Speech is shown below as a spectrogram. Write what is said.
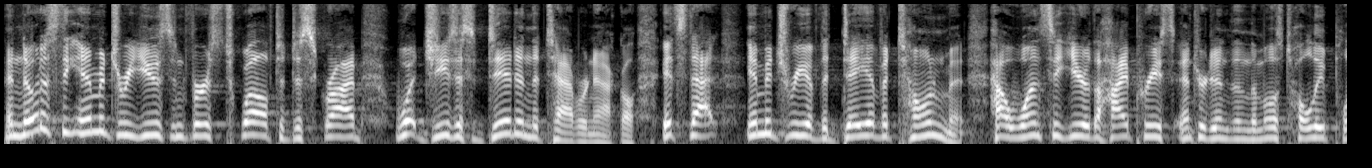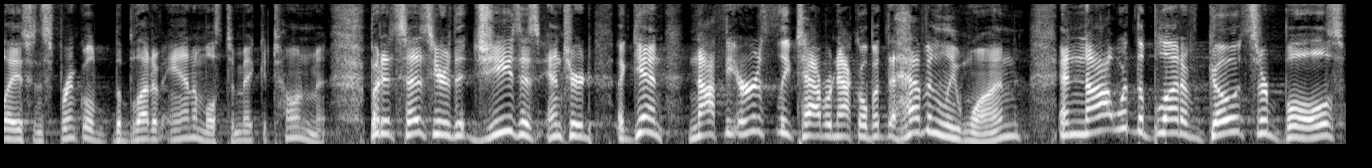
And notice the imagery used in verse 12 to describe what Jesus did in the tabernacle. It's that imagery of the Day of Atonement, how once a year the high priest entered into the most holy place and sprinkled the blood of animals to make atonement. But it says here that Jesus entered, again, not the earthly tabernacle, but the heavenly one, and not with the blood of goats or bulls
